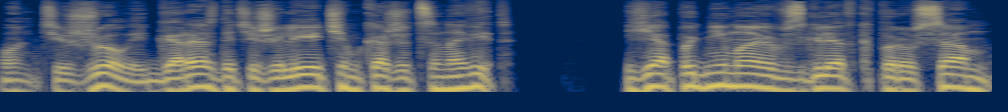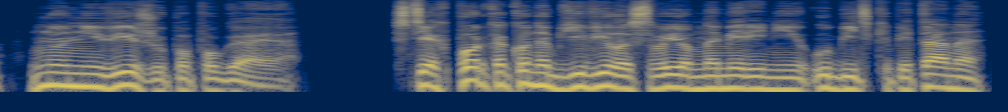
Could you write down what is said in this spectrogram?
Он тяжелый, гораздо тяжелее, чем кажется на вид. Я поднимаю взгляд к парусам, но не вижу попугая. С тех пор, как он объявил о своем намерении убить капитана,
